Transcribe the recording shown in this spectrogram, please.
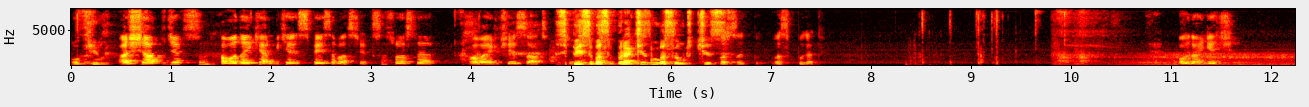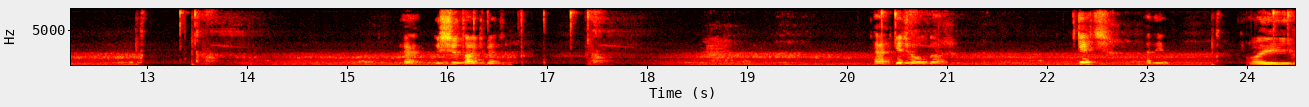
O kim? Aşağı atlayacaksın. Havadayken bir kere space'e basacaksın. Sonrasında havaya bir şeye sağ tıklayacaksın. Space'i basıp bırakacağız mı basılı mı tutacağız? Basıp, basıp bırak. Oradan geç. He, ışığı takip et. He, geç oradan. Geç. Hadi. Ay.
